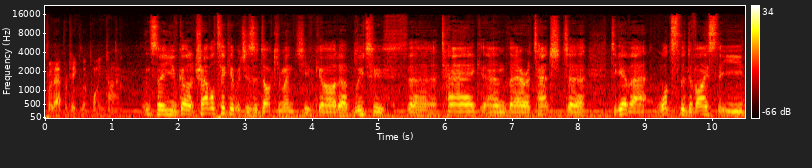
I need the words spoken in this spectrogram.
for that particular point in time. And so you've got a travel ticket, which is a document. You've got a Bluetooth uh, tag, and they're attached uh, together. What's the device that you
